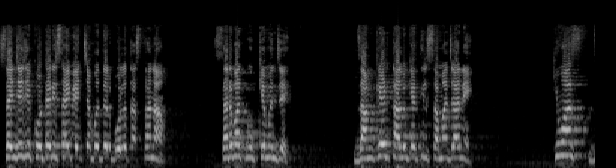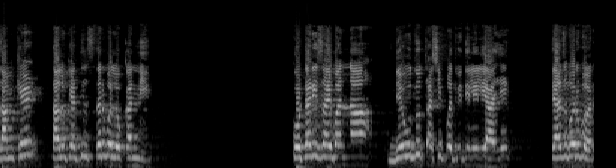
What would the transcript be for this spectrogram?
संजयजी कोठारी साहेब यांच्याबद्दल बोलत असताना सर्वात मुख्य म्हणजे जामखेड तालुक्यातील समाजाने किंवा जामखेड तालुक्यातील सर्व लोकांनी कोठारी साहेबांना देवदूत अशी पदवी दिलेली आहे. त्याचबरोबर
